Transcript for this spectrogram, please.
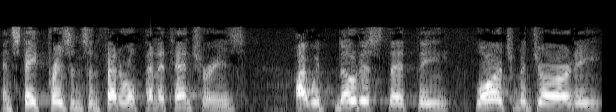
and state prisons and federal penitentiaries, I would notice that the large majority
